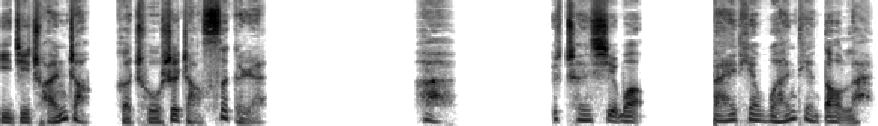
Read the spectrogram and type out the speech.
以及船长和厨师长四个人。唉，真希望白天晚点到来。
